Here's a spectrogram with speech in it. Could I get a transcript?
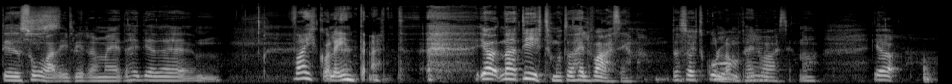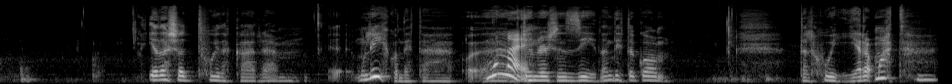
tiedä suori pidä meitä. Tämä ei tiedä... Vaikka ole internet. Joo, nämä tiit, mutta heillä vaasiana. Tässä olet kuulla, mutta heillä vaasiana. No. Ja, ja tässä on huitakkaan... Mun liikon tätä Mun näin. Generation Z. Tämä on kun tällä huijaramat. Mm.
